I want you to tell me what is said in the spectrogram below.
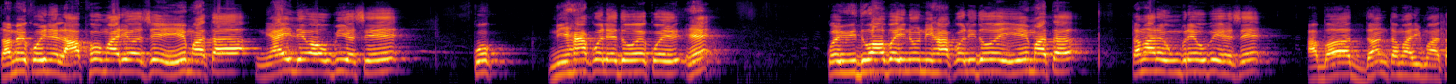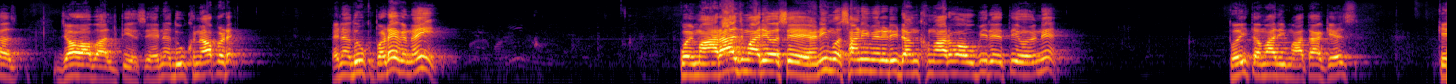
તમે કોઈને લાફો માર્યો હશે, એ માતા ન્યાય લેવા ઊભી હશે, કોક નિહાકો લીધો હોય, કોઈ, હે? કોઈ વિધવા બહેનો નિહાકો લીધો હોય, એ માતા તમારે ઉંભરે ઊભી હશે. આ બધાને તમારી માતા જવાબ આલતી હશે. એને દુઃખ ના પડે? એને દુઃખ પડે કે નહીં? કોઈ મહારાજ માર્યો હશે, એની મસાણી મેળડી ડંખ મારવા ઊભી રહેતી હોય ને? તોય તમારી માતા કહેશ કે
